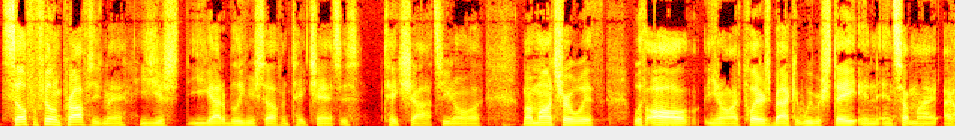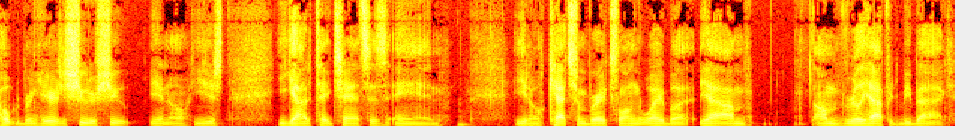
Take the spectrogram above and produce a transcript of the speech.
self fulfilling prophecies, man. You just you got to believe in yourself and take chances, take shots. You know, uh, my mantra with with all you know my players back at Weber State, and, and something I, I hope to bring here is just shoot or shoot. You know, you just you got to take chances and you know catch some breaks along the way. But yeah, I'm I'm really happy to be back.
